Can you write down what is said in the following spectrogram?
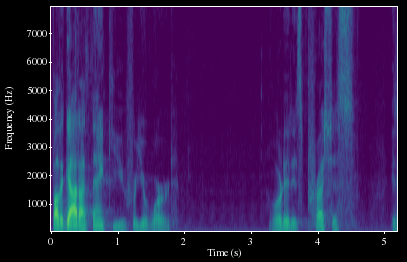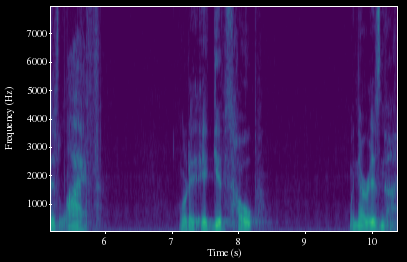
Father God, I thank you for your word. Lord, it is precious, it is life. Lord, it, gives hope when there is none.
